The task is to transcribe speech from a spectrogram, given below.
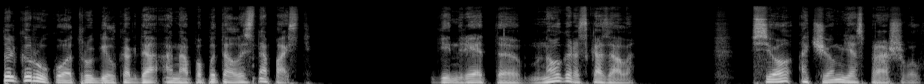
только руку отрубил, когда она попыталась напасть. Генриетта много рассказала? Все, о чем я спрашивал.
